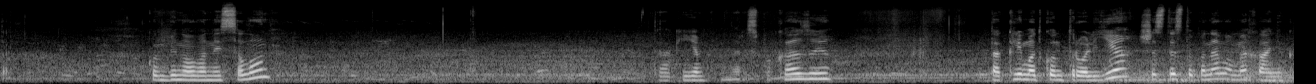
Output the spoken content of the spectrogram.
Так. Комбінований салон. Так, є. Зараз показую. Так, клімат-контроль є, шестиступенева механіка.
